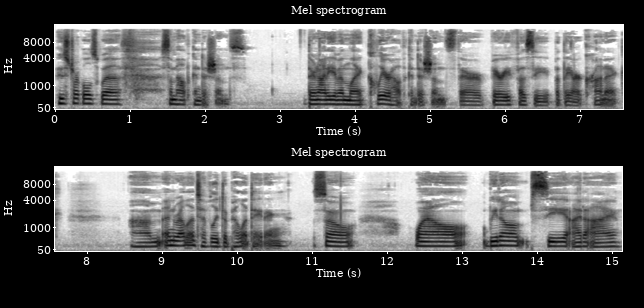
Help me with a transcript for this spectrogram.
who struggles with some health conditions. They're not even like clear health conditions. They're very fuzzy, but they are chronic um, and relatively debilitating. So while we don't see eye to eye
